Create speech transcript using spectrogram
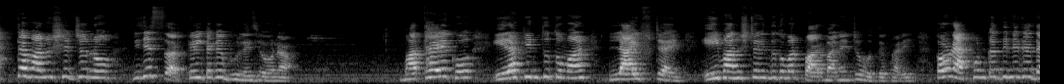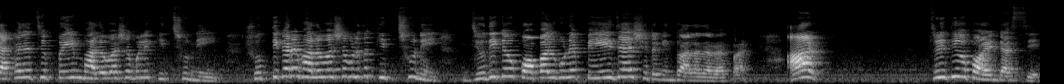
একটা মানুষের জন্য নিজের সার্কেলটাকে ভুলে যেও না। মাথায় রেখো, এরা কিন্তু তোমার লাইফ টাইম এই মানুষটা কিন্তু তোমার পারমানেন্টও হতে পারে। কারণ এখনকার দিনে যে দেখা যাচ্ছে প্রেম, ভালোবাসা বলে কিচ্ছু নেই। সত্যিকারের ভালোবাসা বলে তো কিচ্ছু নেই। যদি কেউ কপাল গুণে পেয়ে যায়, সেটা কিন্তু আলাদা ব্যাপার। আর তৃতীয় পয়েন্ট আসছে।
